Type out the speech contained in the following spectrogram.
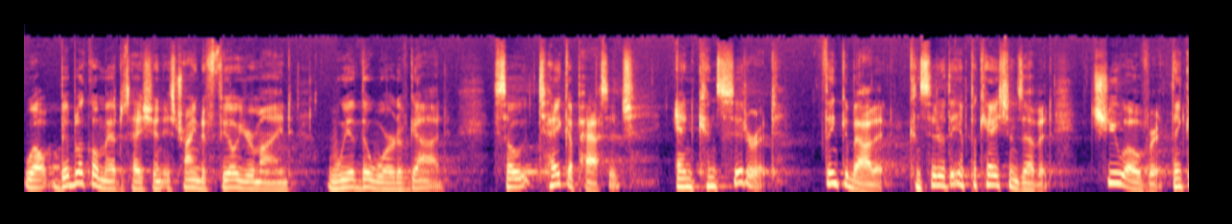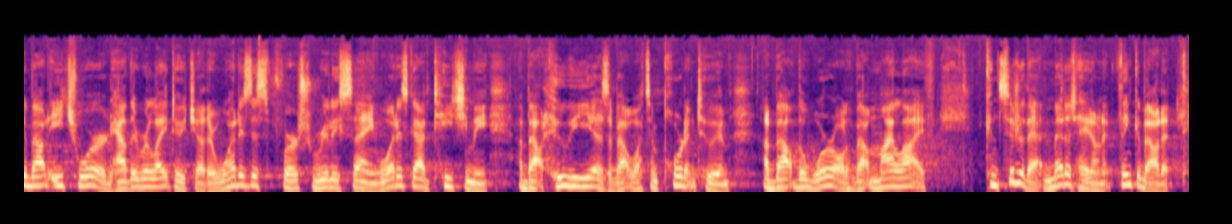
Well, biblical meditation is trying to fill your mind with the Word of God. So take a passage and consider it. Think about it. Consider the implications of it. Chew over it. Think about each word, how they relate to each other. What is this verse really saying? What is God teaching me about who He is, about what's important to Him, about the world, about my life? Consider that, meditate on it, think about it.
